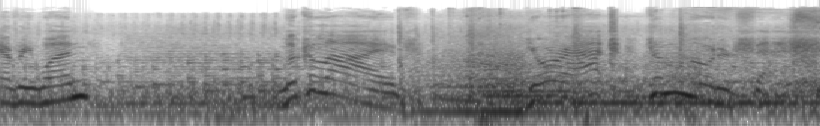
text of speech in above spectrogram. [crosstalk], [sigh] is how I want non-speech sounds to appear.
Everyone. Look alive. You're at the Motorfest.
